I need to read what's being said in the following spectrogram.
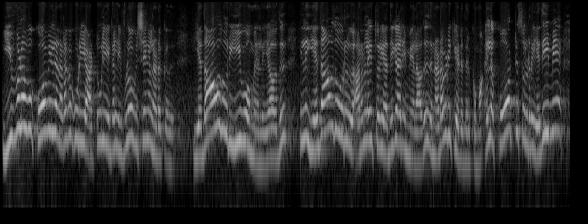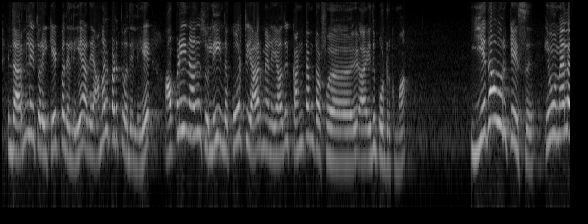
இவ்வளவு கோவிலில் நடக்கக்கூடிய அட்டூழியங்கள் இவ்வளோ விஷயங்கள் நடக்குது. ஏதாவது ஒரு ஈவோ மேலேயாவது இல்லை ஏதாவது ஒரு அறநிலைத்துறை அதிகாரி மேலாவது இது நடவடிக்கை எடுத்திருக்குமா? இல்லை கோர்ட்டு சொல்கிற எதையுமே இந்த அறநிலைத்துறை கேட்பதில்லையே அதை அமல்படுத்துவதில்லையே அப்படின்னாவது சொல்லி இந்த கோர்ட்டு யார் மேலேயாவது கண்டெம்ட் ஆஃப் இது போட்டிருக்குமா? ஏதாவது ஒரு கேஸு இவங்க மேலே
